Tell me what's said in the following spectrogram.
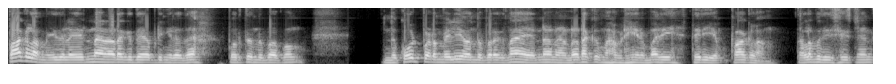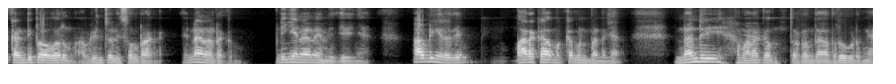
பார்க்கலாம் இதில் என்ன நடக்குது அப்படிங்கிறத பொறுத்து வந்து பார்ப்போம். இந்த கோட் படம் வெளியே வந்த பிறகு தான் என்னென்ன நடக்கும் அப்படிங்கிற மாதிரி தெரியும். பார்க்கலாம். தளபதி சிக்ஸ்டி கண்டிப்பாக வரும் அப்படின்னு சொல்லி சொல்கிறாங்க என்ன நடக்கும்? நீங்கள் என்ன நினைக்கிறீங்க? அப்படிங்கிறதையும் மறக்காமல் கமெண்ட் பண்ணுங்கள் நன்றி வணக்கம். தொடர்ந்து ஆதரவு கொடுங்க.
